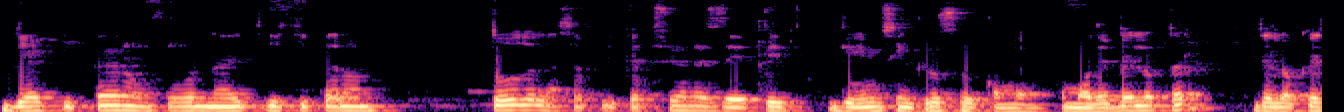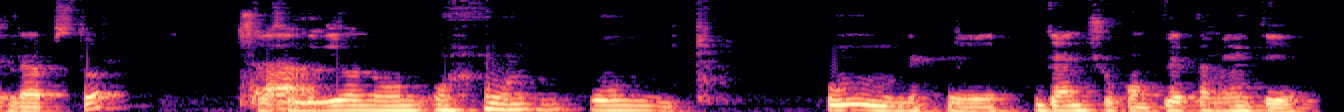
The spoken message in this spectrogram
Ya quitaron Fortnite y quitaron todas las aplicaciones de Epic Games, incluso como, como developer de lo que es la App Store. O sea, se le dieron un, un, un un gancho completamente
